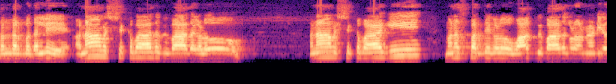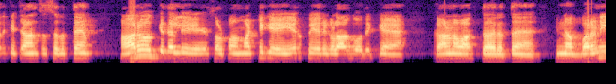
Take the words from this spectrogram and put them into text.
ಸಂದರ್ಭದಲ್ಲಿ ಅನಾವಶ್ಯಕವಾದ ವಿವಾದಗಳು, ಅನಾವಶ್ಯಕವಾಗಿ ಮನಸ್ಪರ್ಧೆಗಳು, ವಾಗ್ವಿವಾದಗಳು ನಡೆಯೋದಕ್ಕೆ ಚಾನ್ಸಸ್ ಇರುತ್ತೆ. ಆರೋಗ್ಯದಲ್ಲಿ ಸ್ವಲ್ಪ ಮಟ್ಟಿಗೆ ಏರುಪೇರುಗಳಾಗೋದಕ್ಕೆ ಕಾರಣವಾಗ್ತಾ ಇರುತ್ತೆ. ಇನ್ನ ಭರಣಿ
